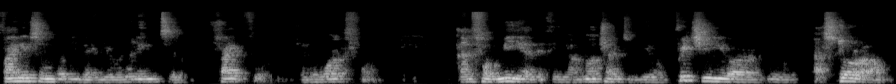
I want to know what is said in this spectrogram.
finding somebody that you're willing to fight for and work for. And for me, and you know, I'm not trying to be all preachy or you know, pastoral,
